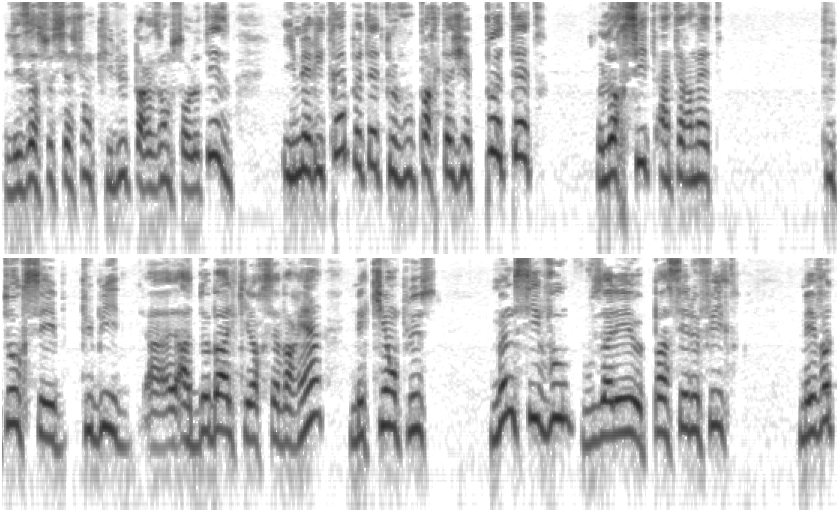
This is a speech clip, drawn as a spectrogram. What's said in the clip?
les associations qui luttent par exemple sur l'autisme, ils mériteraient peut-être que vous partagiez peut-être leur site internet plutôt que ces pubs à, deux balles qui leur servent à rien, mais qui en plus, même si vous, vous allez euh, passer le filtre, mais votre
